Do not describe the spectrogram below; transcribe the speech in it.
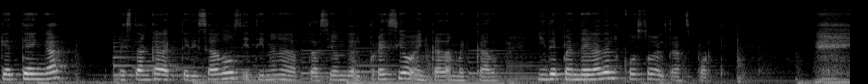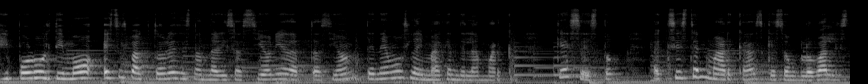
que tenga están caracterizados y tienen adaptación del precio en cada mercado y dependerá del costo del transporte. Y por último, estos factores de estandarización y adaptación tenemos la imagen de la marca. ¿Qué es esto? Existen marcas que son globales,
